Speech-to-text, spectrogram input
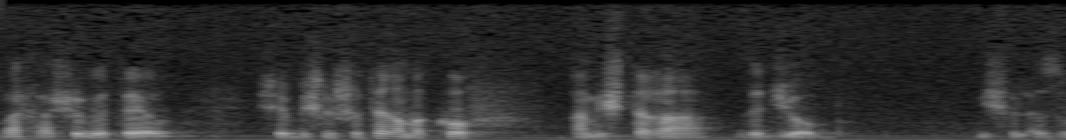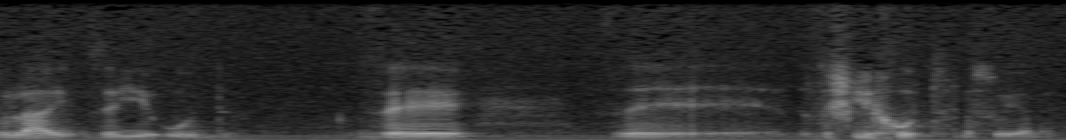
מה שחשוב יותר, שבשביל שוטר המקוף, המשטרה זה ג'וב. בשביל אזולאי זה ייעוד. זה, זה, זה שליחות מסוימת.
